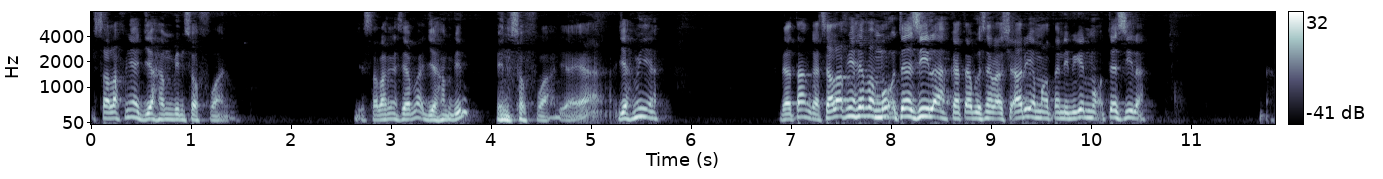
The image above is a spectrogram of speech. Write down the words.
Salafnya Jaham bin Sofwan. Salafnya siapa? Jaham bin, bin Safwan. Ya, ya, Jahmiyah. Datang kan. Salafnya siapa? Mu'tazilah. Kata Abu Sa'id Asy'ari yang mengatakan demikian Mu'tazilah. Nah,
